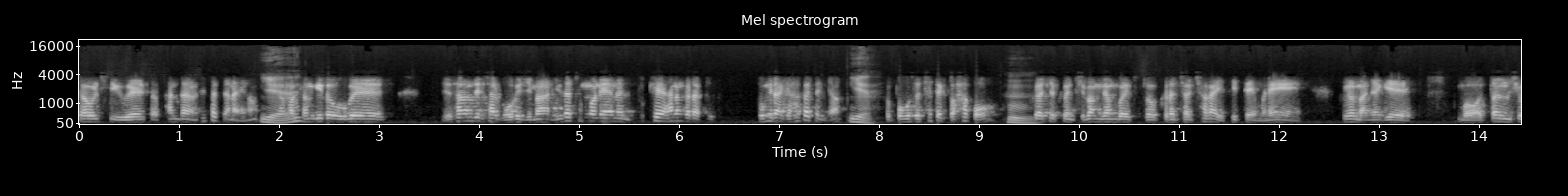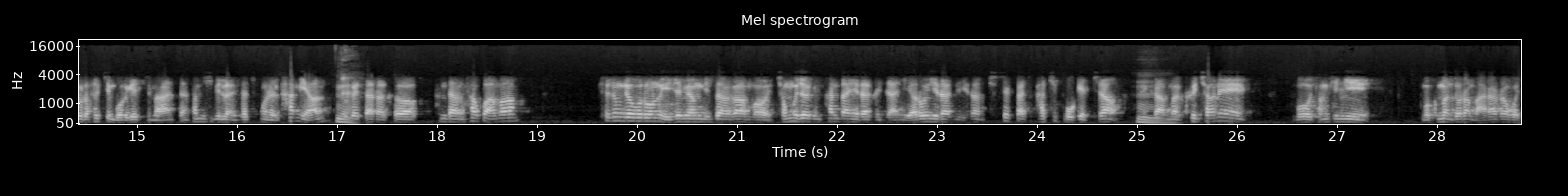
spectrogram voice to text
서울시 의회에서 판단을 했었잖아요. 예. 아마 경기도 의회 사람들이 잘 모르지만 인사청문회는 국회 하는 거랑 비- 동일하게 하거든요. 예. 그 보고서 채택도 하고 음. 그 어쨌든 지방정부에서도 그런 절차가 있기 때문에 그걸 만약에 뭐 어떤 식으로 할지 모르겠지만 일단 30일 날 인사청문회를 하면 네. 그에 따라서 판단을 하고 아마 최종적으로는 이재명 지사가 뭐 정무적인 판단이라든지 아니 여론이라든지 이런 추세까지 같이 보겠죠. 그러니까 음. 아마 그 전에 뭐 당신이 뭐 그만둬라 말하라고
